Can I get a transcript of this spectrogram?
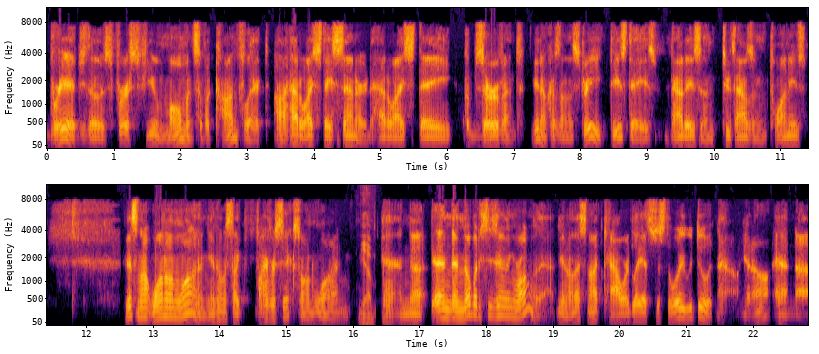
bridge those first few moments of a conflict? Uh, how do I stay centered? How do I stay observant? You know, because on the street these days, nowadays in 2020s, it's not one on one. You know, it's like five or six on one. Yep. And uh, and and nobody sees anything wrong with that. You know, that's not cowardly. It's just the way we do it now. You know, and uh,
